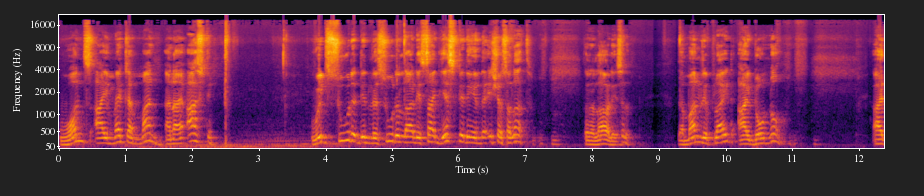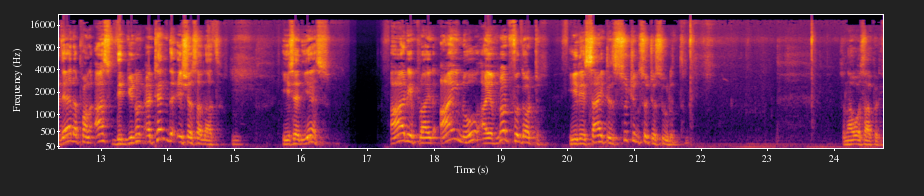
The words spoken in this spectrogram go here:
once I met a man and I asked him, which surah did Rasulullah recite yesterday in the Isha Salat? The man replied, I don't know. I thereupon asked, Did you not attend the Isha Salat? He said, Yes. I replied, I know, I have not forgotten. He recited such and such a surah. So now what's happening?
